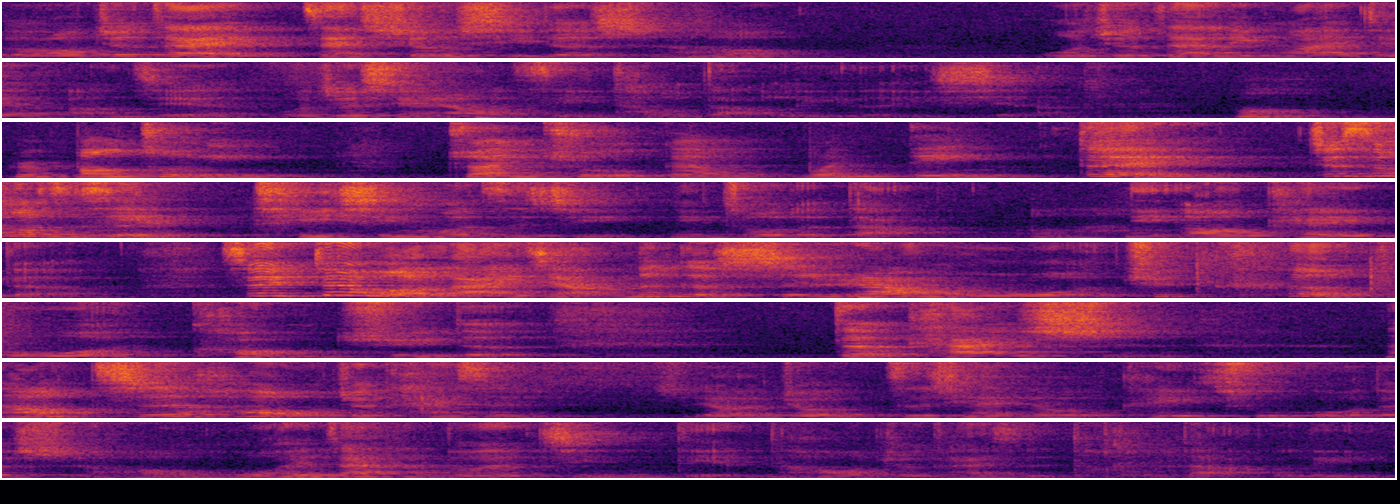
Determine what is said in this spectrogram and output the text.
我就在在休息的时候，嗯，我就在另外一间房间，我就先让我自己头倒立了一下。哦，那帮助你。专注跟稳定，对，就是我只是提醒我自己，你做得到，你 OK 的。所以对我来讲，那个是让我去克服我恐惧的的开始。然后之后我就开始有就之前有可以出国的时候，我会在很多的景点，然后我就开始投倒立。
